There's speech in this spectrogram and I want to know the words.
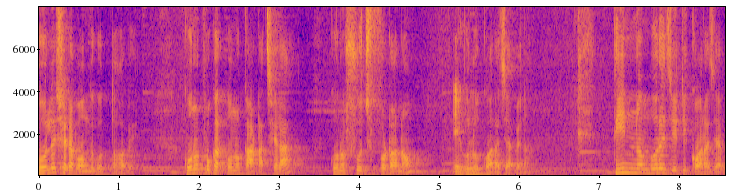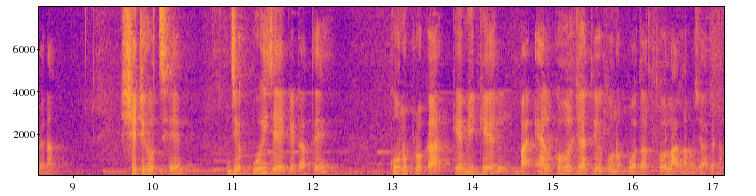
হলে সেটা বন্ধ করতে হবে। কোনো প্রকার কোনো কাটাছেঁড়া কোনো সূচ ফোটানো এগুলো করা যাবে না। তিন নম্বরে যেটি করা যাবে না, সেটি হচ্ছে যে ওই জায়গাটাতে কোনো প্রকার কেমিক্যাল বা অ্যালকোহল জাতীয় কোনো পদার্থ লাগানো যাবে না।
